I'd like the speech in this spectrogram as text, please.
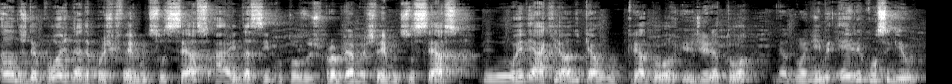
anos depois, né, depois que fez muito sucesso, ainda assim com todos os problemas fez muito sucesso, o Hideaki Anno, que é o criador e diretor né, do anime, ele conseguiu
